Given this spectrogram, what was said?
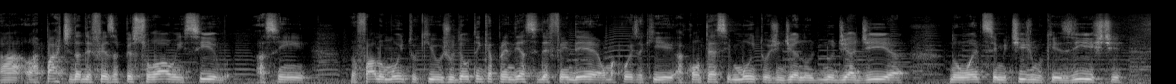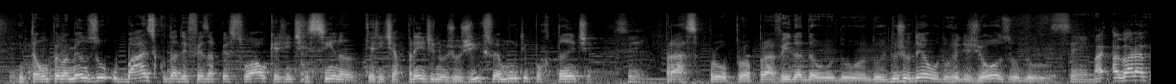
a, a, parte da defesa pessoal em si. Assim, eu falo muito que o judeu tem que aprender a se defender, é uma coisa que acontece muito hoje em dia no, no dia a dia, no antissemitismo que existe. Então, pelo menos o, o, básico da defesa pessoal que a gente ensina, que a gente aprende no jiu-jitsu é muito importante para a vida do, do, do, do, judeu, do religioso. Do... Sim, mas agora,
